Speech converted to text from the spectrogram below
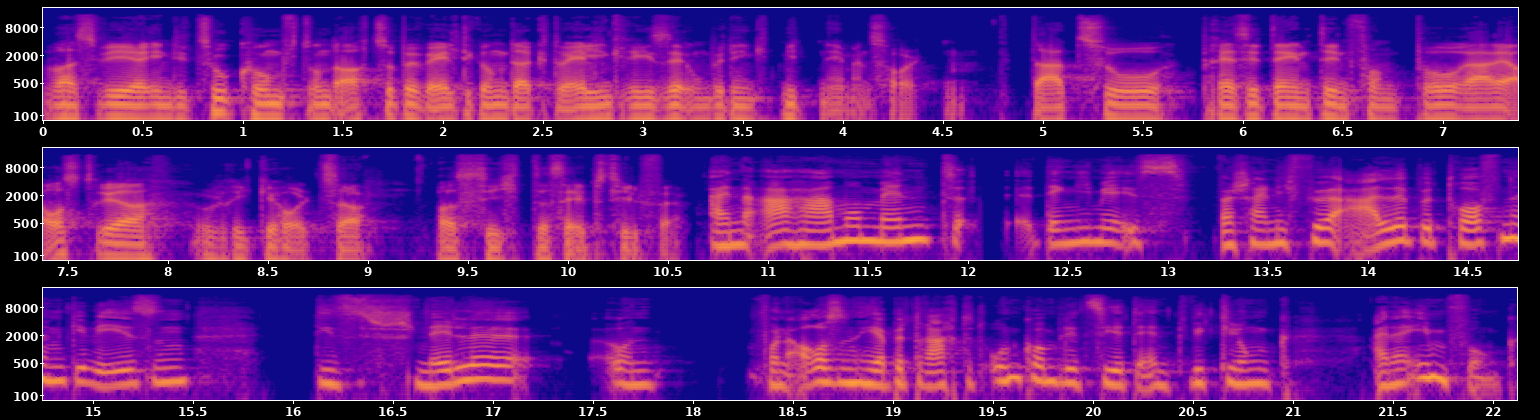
was wir in die Zukunft und auch zur Bewältigung der aktuellen Krise unbedingt mitnehmen sollten. Dazu Präsidentin von ProRare Austria, Ulrike Holzer aus Sicht der Selbsthilfe. Ein Aha-Moment, denke ich mir, ist wahrscheinlich für alle Betroffenen gewesen, diese schnelle und von außen her betrachtet unkomplizierte Entwicklung einer Impfung.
